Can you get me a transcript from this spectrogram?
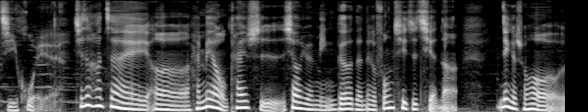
机会耶。其实他在呃还没有开始校园民歌的那个风气之前呢、啊，那个时候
